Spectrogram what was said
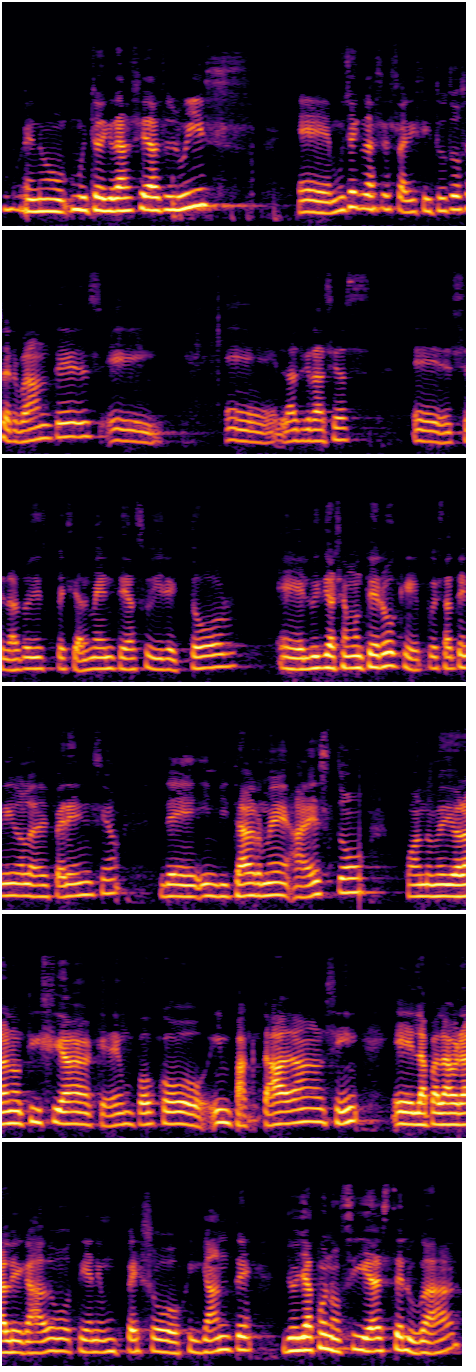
Bueno, muchas gracias Luis. Eh, muchas gracias al Instituto Cervantes. las gracias se las doy especialmente a su director, Luis García Montero, que pues ha tenido la deferencia de invitarme a esto. Cuando me dio la noticia quedé un poco impactada, ¿sí? Eh, la palabra legado tiene un peso gigante. Yo ya conocía este lugar.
